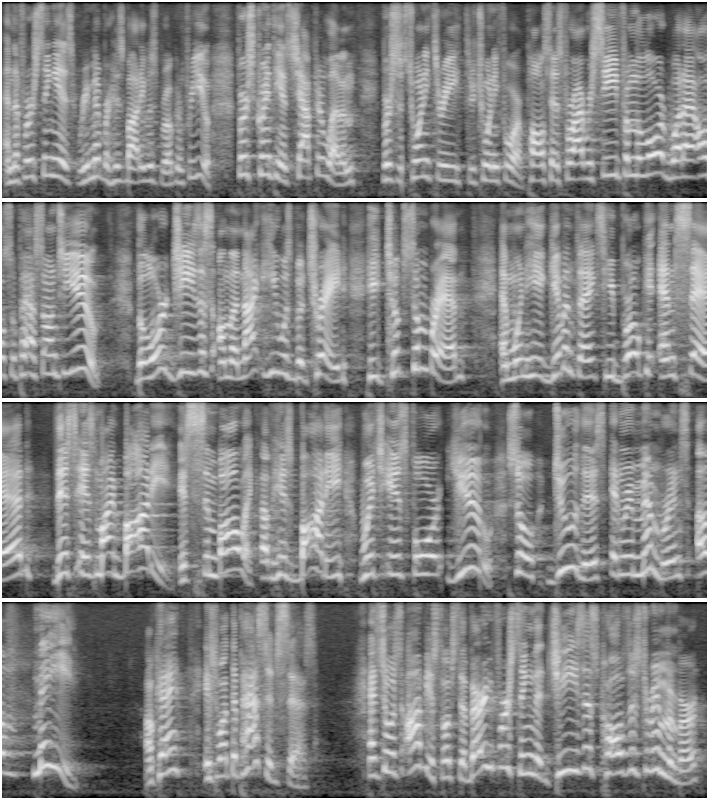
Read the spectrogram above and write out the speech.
And the first thing is, remember, his body was broken for you. 1 Corinthians chapter 11, verses 23 through 24. Paul says, For I received from the Lord what I also passed on to you. The Lord Jesus, on the night he was betrayed, he took some bread, and when he had given thanks, he broke it and said, This is my body. It's symbolic of his body, which is for you. So do this in remembrance of me. Okay? Is what the passage says. And so it's obvious, folks, the very first thing that Jesus calls us to remember,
